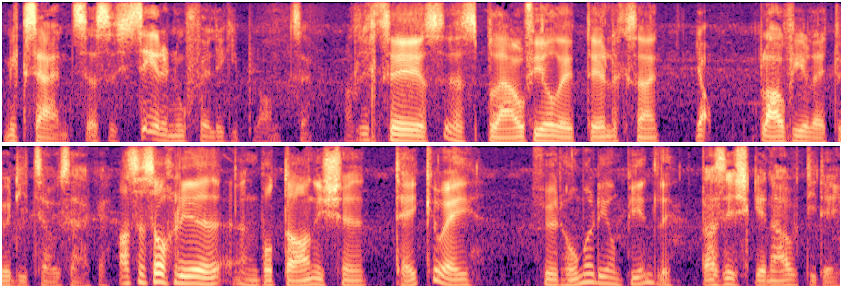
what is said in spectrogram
wir sehen es. Also es ist sehr eine auffällige Pflanze. Also ich sehe ein, ein Blau-Violett, ehrlich gesagt. Blau-Violett würde ich jetzt auch sagen. Also so ein, ein botanischer Takeaway für Hummeri und Bienenli. Das ist genau die Idee.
